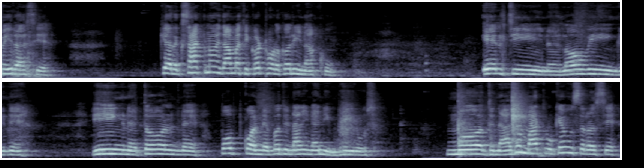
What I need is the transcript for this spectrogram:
ભર્યા છે. ક્યારેક શાક ન હોય તો આમાંથી કઠોળ કરી નાખું. એલચી ને લવિંગ ને હિંગ ને તલ ને પોપકોર્ન ને બધું નાની નાની ભર્યું છે. મધ ના જો માટલું કેવું સરસ છે.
